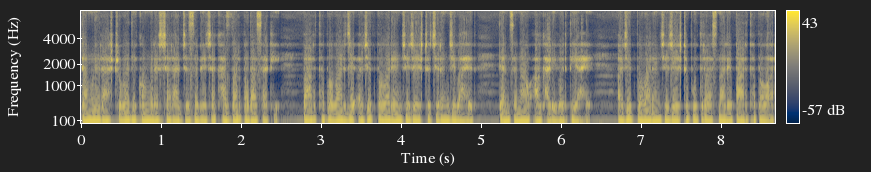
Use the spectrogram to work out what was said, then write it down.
त्यामुळे राष्ट्रवादी काँग्रेसच्या राज्यसभेच्या खासदार पदासाठी पार्थ पवार जे अजित पवार यांचे ज्येष्ठ चिरंजीव आहेत त्यांचं नाव आघाडीवरती आहे. अजित पवार यांचे ज्येष्ठ पुत्र असणारे पार्थ पवार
